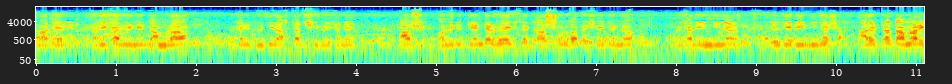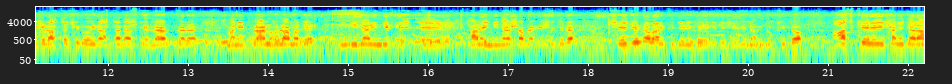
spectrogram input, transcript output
আমাদের রানিখাল ইউনিট দামলা ওইখানে দুটি রাস্তা ছিল, এখানে কাজ অলরেডি টেন্ডার হয়ে গেছে কাজ শুরু হবে, সেই জন্য ওইখানে ইঞ্জিনিয়ার এলজেডি ইঞ্জিনিয়ার আরেকটা দামলা রেখে রাস্তা ছিল, ওই রাস্তাটা আজকে ল্যাউড পেরে মানে প্ল্যান হলো আমাদের ইঞ্জিনিয়ার থানা ইঞ্জিনিয়ার সাহেবরা এসেছিলেন, সেই জন্য আমার একটু দেরি হয়ে গেছে, সেই জন্য আমি দুঃখিত। আজকের এইখানে যারা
